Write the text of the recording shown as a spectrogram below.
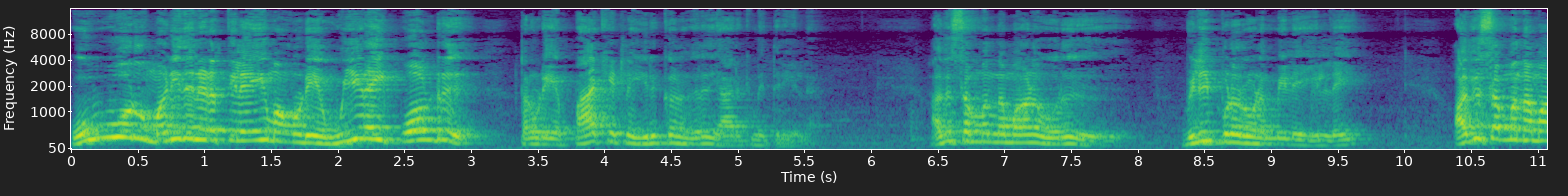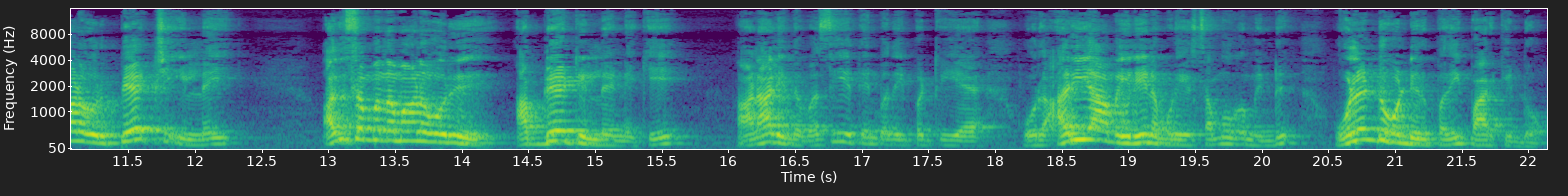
ஒவ்வொரு மனிதனிடத்திலேயும் அவனுடைய உயிரை போன்று தன்னுடைய பாக்கெட்ல இருக்கணுங்கிறது யாருக்குமே தெரியல. அது சம்பந்தமான ஒரு விழிப்புணர்வு நம்மிலே இல்லை. அது சம்பந்தமான ஒரு பேச்சு இல்லை. அது சம்பந்தமான ஒரு அப்டேட் இல்லை இன்னைக்கு. ஆனால் இந்த வசியத் என்பதை பற்றிய ஒரு அறியாமையிலே நம்முடைய சமூகம் என்று உழண்டு கொண்டிருப்பதை பார்க்கின்றோம்.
